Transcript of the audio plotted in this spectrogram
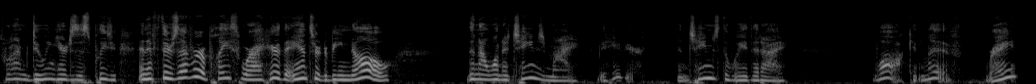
Is what I'm doing here, does this please you? And if there's ever a place where I hear the answer to be no, then I want to change my behavior and change the way that I walk and live, right?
